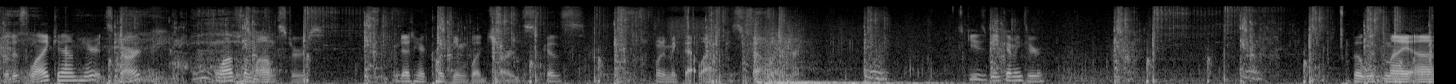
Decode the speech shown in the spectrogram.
This what it's like down here. It's dark. Lots of monsters. I'm down here collecting blood shards, because I want to make that last piece of battle armor. Excuse me, coming through. But with my uh,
